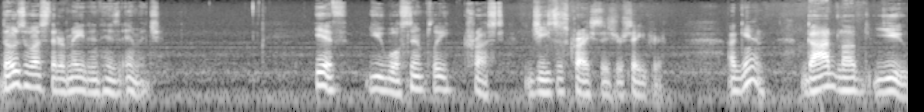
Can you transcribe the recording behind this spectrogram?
those of us that are made in His image. If you will simply trust Jesus Christ as your Savior. Again, God loved you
